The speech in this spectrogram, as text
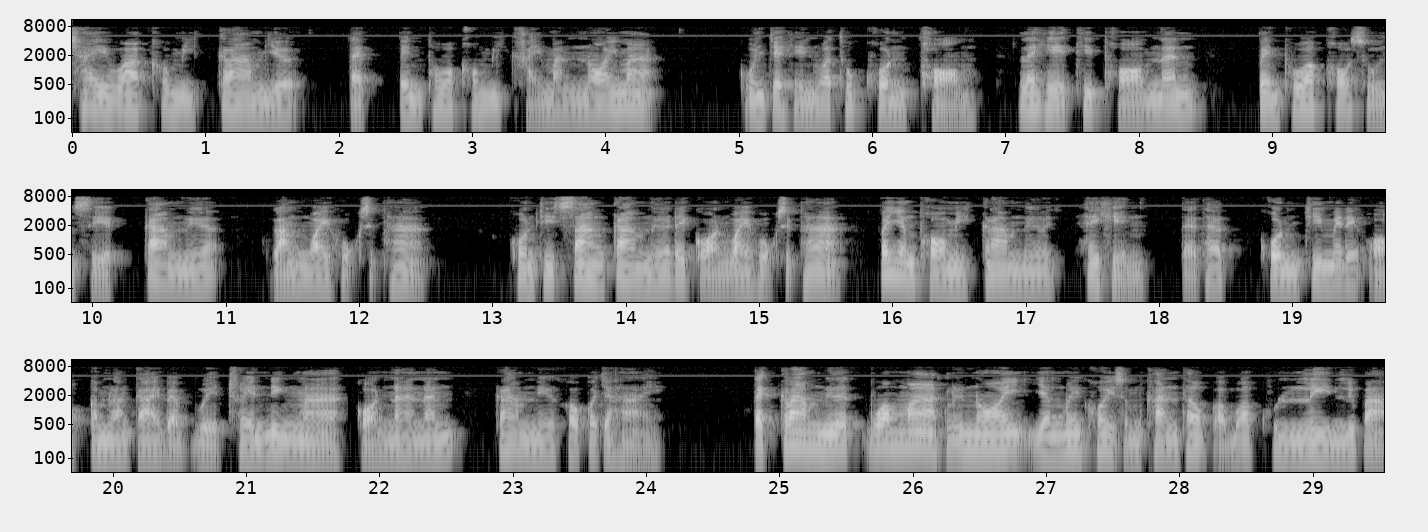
ใช่ว่าเขามีกล้ามเยอะ แต่เป็นเพราะว่าเขามีไขมันน้อยมาก คุณจะเห็นว่าทุกคนผอม และเหตุที่ผอมนั้น เป็นเพราะว่าเขาสูญเสียกล้ามเนื้อหลังวัย 65 คนที่สร้างกล้ามเนื้อได้ก่อนวัย 65 ก็ยังพอมีกล้ามเนื้อให้เห็น แต่ถ้าคนที่ไม่ได้ออกกำลังกายแบบเวทเทรนนิ่งมาก่อนหน้านั้น กล้ามเนื้อเขาก็จะหาย แต่กล้ามเนื้อว่ามากหรือน้อยยังไม่ค่อยสำคัญเท่ากับว่าคุณลีนหรือเปล่า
